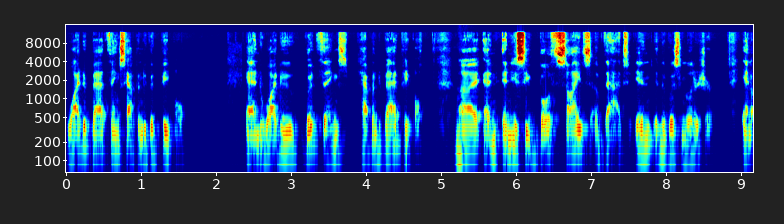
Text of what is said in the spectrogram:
Why do bad things happen to good people? And why do good things happen to bad people? Mm. Uh, and, and you see both sides of that in, in the wisdom literature. And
